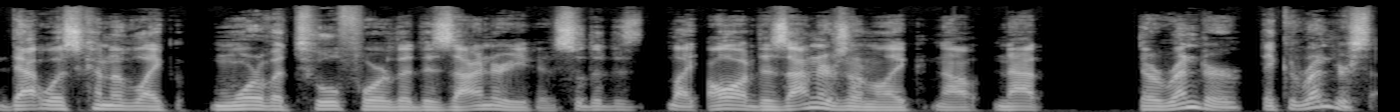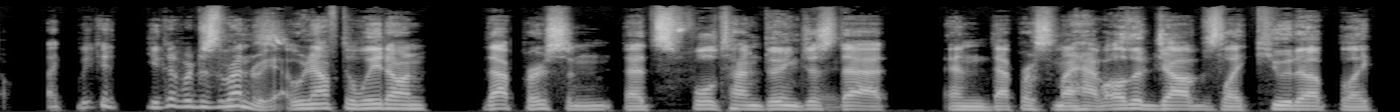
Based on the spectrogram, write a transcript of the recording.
that was kind of like more of a tool for the designer even. So that like all our designers are like now, not their render, they could render stuff. Like we could, you could just render it. We don't have to wait on that person that's full time doing just right. that. And that person might have other jobs like queued up, like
